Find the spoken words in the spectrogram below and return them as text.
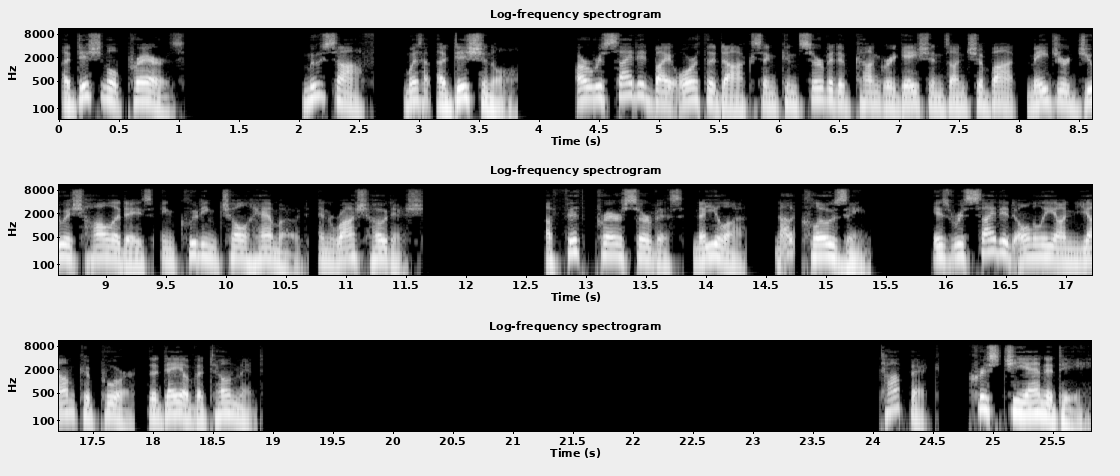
additional prayers. Musaf additional are recited by Orthodox and conservative congregations on Shabbat, major Jewish holidays including Chol Hamoed, and Rosh Hodesh. A fifth prayer service, Na'ilah not closing, is recited only on Yom Kippur, the Day of Atonement. Christianity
